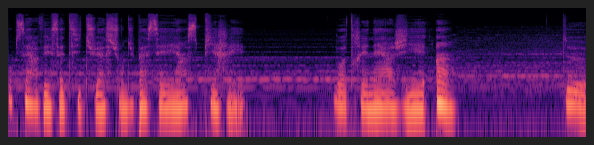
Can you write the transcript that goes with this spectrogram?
Observez cette situation du passé et inspirez votre énergie est 1, 2,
